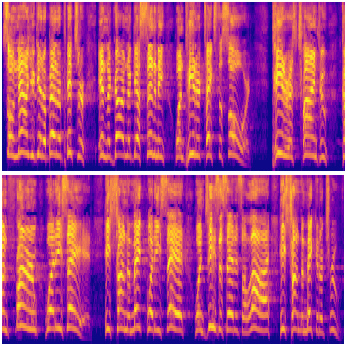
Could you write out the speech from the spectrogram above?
So now you get a better picture in the Garden of Gethsemane when Peter takes the sword. Peter is trying to confirm what he said. He's trying to make what he said when Jesus said it's a lie, he's trying to make it a truth.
